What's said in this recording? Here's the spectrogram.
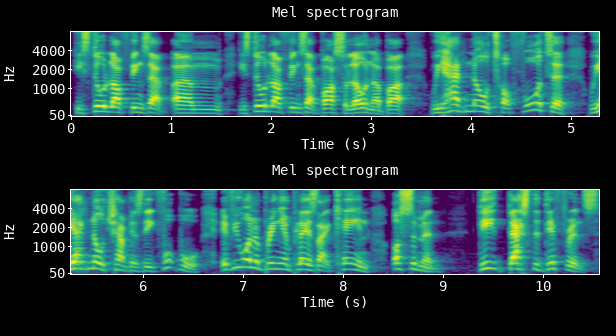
he still loved things at um, he still loved things at Barcelona, but we had no top four to. We had no Champions League football. If you want to bring in players like Kane, Osimhen, the, that's the difference.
